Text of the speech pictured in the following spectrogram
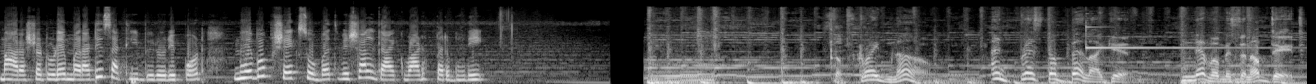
महाराष्ट्र टुडे मराठीसाठी ब्युरो रिपोर्ट मेहबूब शेख सोबत विशाल गायकवाड परभणी Subscribe now and press the bell icon. Never miss an update.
